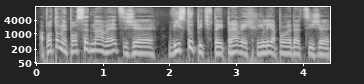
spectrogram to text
A potom je posledná vec, že vystúpiť v tej pravej chvíli a povedať si, že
